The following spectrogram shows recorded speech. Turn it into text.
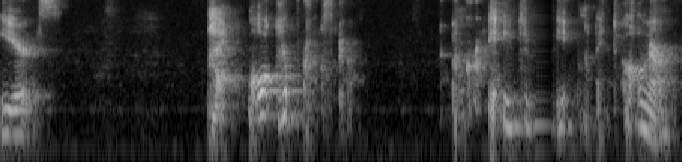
years. My older brother agreed to be my donor.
